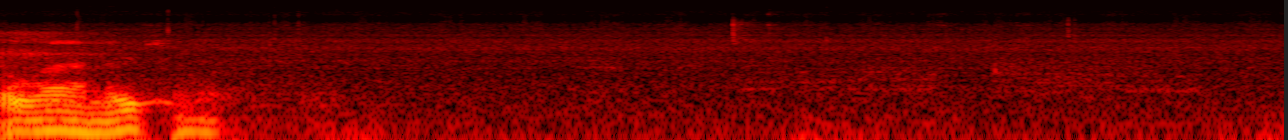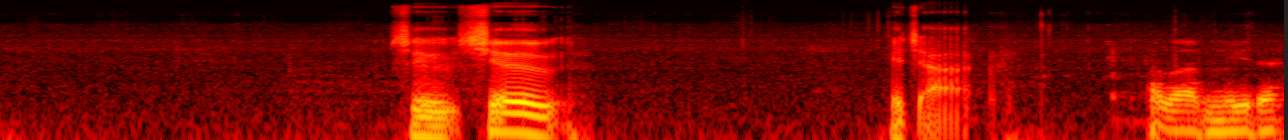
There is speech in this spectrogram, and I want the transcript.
the animation. Shoot, shoot. Good job. I love meter.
